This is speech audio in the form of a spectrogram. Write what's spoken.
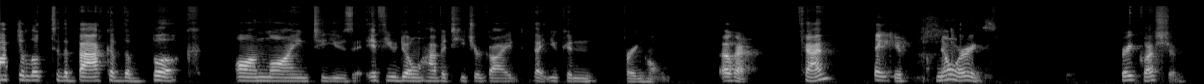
have to look to the back of the book online to use it if you don't have a teacher guide that you can bring home. Okay. Okay. Thank you. No worries. Great question.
